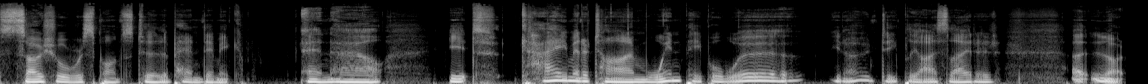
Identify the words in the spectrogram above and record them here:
social response to the pandemic and how it came at a time when people were, you know, deeply isolated. Uh, not,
